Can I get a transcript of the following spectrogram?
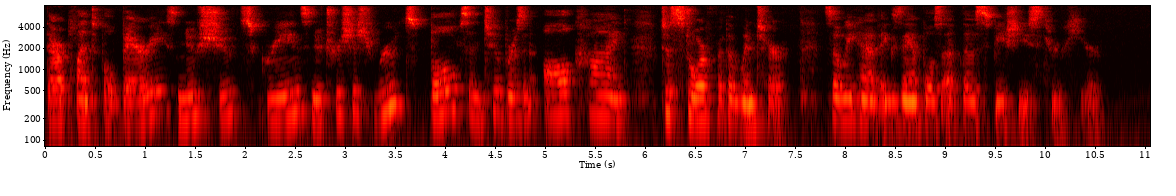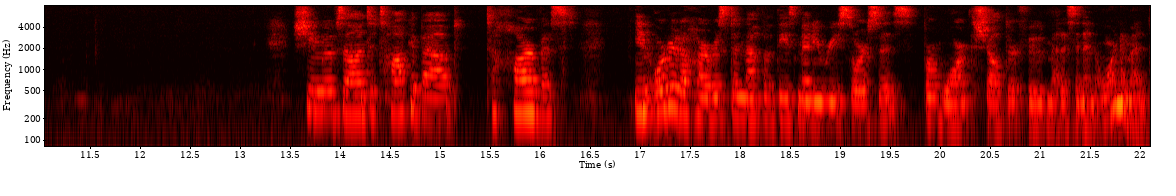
There are plentiful berries, new shoots, greens, nutritious roots, bulbs, and tubers, and all kind to store for the winter. So we have examples of those species through here. She moves on to talk about to harvest. In order to harvest enough of these many resources for warmth, shelter, food, medicine, and ornament,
